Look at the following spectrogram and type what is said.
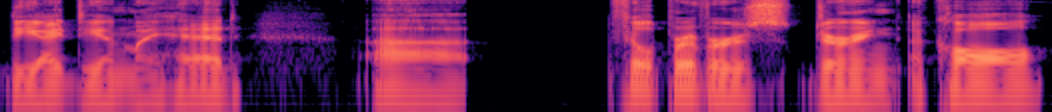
the idea in my head. Uh, Philip Rivers, during a call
